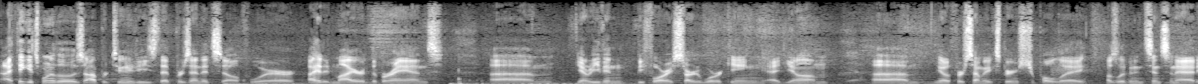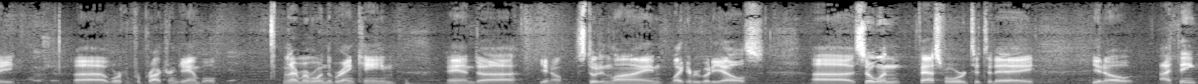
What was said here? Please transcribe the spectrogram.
I think it's one of those opportunities that present itself where I had admired the brands, um, you know, even before I started working at Yum. Um, you know, the first time I experienced Chipotle, I was living in Cincinnati, uh, working for Procter and Gamble, and I remember when the brand came and uh, you know stood in line like everybody else. Uh, so when fast forward to today, you know, I think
